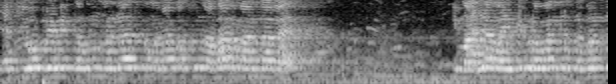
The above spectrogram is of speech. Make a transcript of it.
या शिवप्रेमी तरुण मंडळाचं मनापासून आभार मानणार आहे. की माझ्या माहितीप्रमाणे संबंध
